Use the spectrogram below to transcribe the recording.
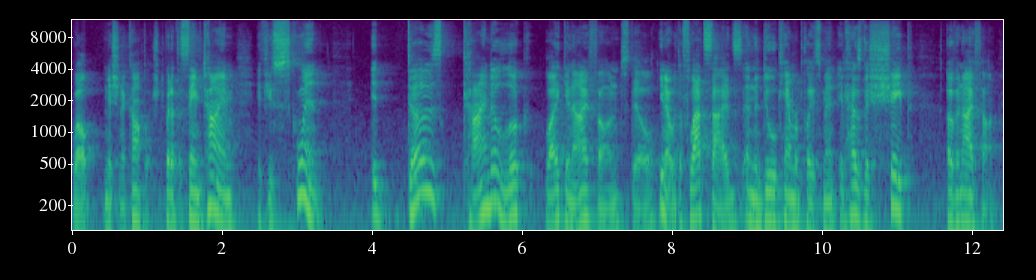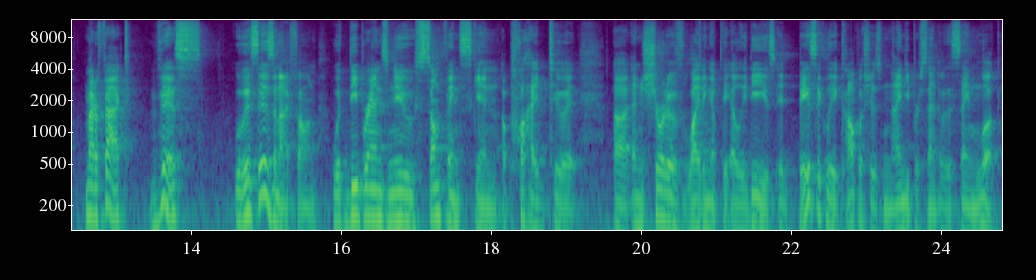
well, mission accomplished. But at the same time, if you squint, it does kind of look like an iPhone still. You know, with the flat sides and the dual camera placement, it has the shape of an iPhone. Matter of fact, this well, this is an iPhone with Dbrand's new something skin applied to it. Uh, and short of lighting up the LEDs, it basically accomplishes 90% of the same look,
